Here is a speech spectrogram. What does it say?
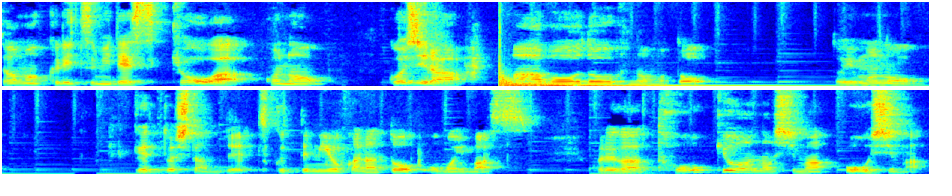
どうも、くりつみです。今日はこのゴジラ麻婆豆腐の素というものをゲットしたので作ってみようかなと思います。これが東京の島大島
